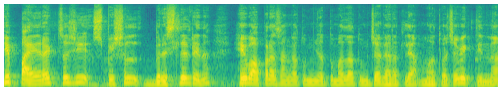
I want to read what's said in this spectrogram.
हे पायराईटचं जे स्पेशल ब्रेसलेट आहे ना हे वापरा सांगा तुमच्या तुम्हाला तुमच्या घरातल्या महत्त्वाच्या व्यक्तींना.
